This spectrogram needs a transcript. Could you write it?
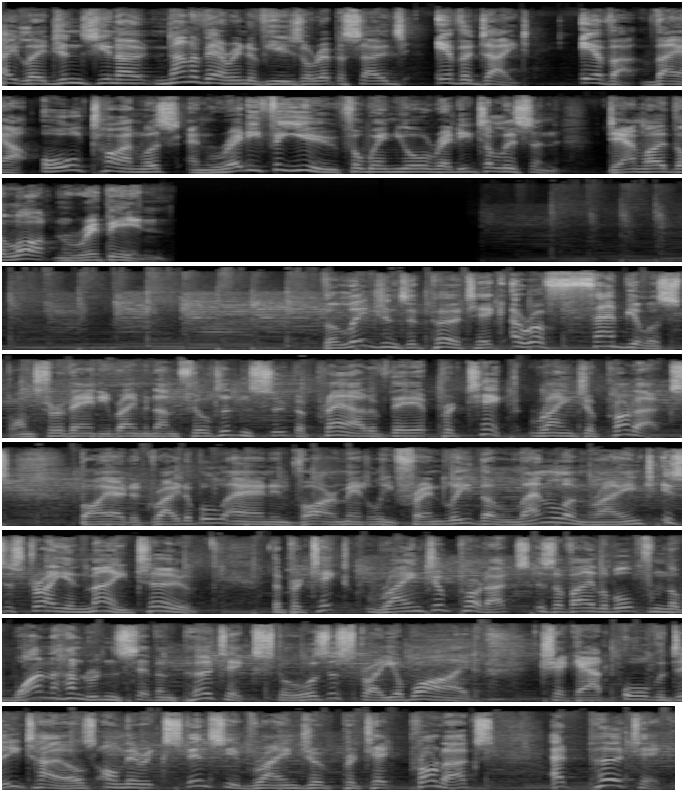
Hey, legends, you know, none of our interviews or episodes ever date. Ever. They are all timeless and ready for you for when you're ready to listen. Download the lot and rip in. The legends at Pertec are a fabulous sponsor of Andy Raymond Unfiltered and super proud of their Protect range of products. Biodegradable and environmentally friendly, the Lanolin range is Australian made too. The Protect range of products is available from the 107 Pertec stores Australia wide. Check out all the details on their extensive range of Protect products at pertec.com.au.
